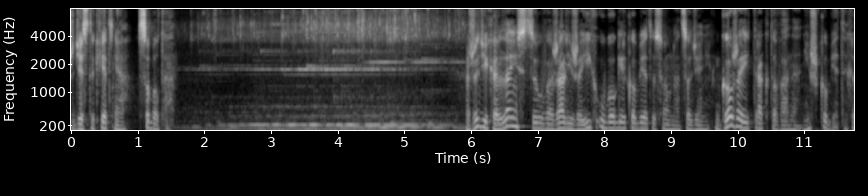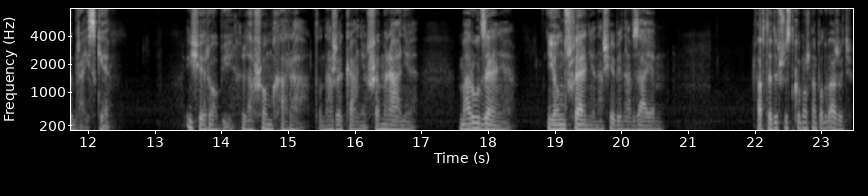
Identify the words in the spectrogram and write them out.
30 kwietnia, sobota. Żydzi helleńscy uważali, że ich ubogie kobiety są na co dzień gorzej traktowane niż kobiety hebrajskie. I się robi laszom hara, to narzekanie, szemranie, marudzenie, jątrzenie na siebie nawzajem. A wtedy wszystko można podważyć,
